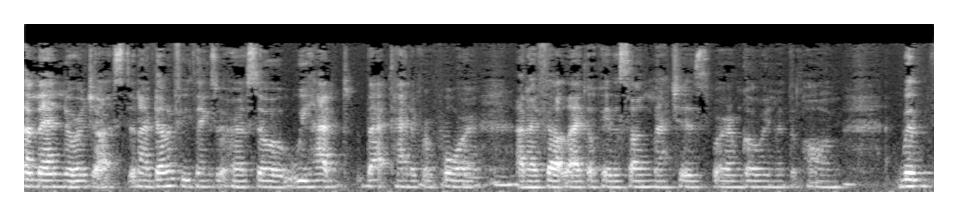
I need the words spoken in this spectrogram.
amend or adjust. And I've done a few things with her, so we had that kind of rapport, Mm-hmm. and I felt like okay, the song matches where I'm going with the poem. With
